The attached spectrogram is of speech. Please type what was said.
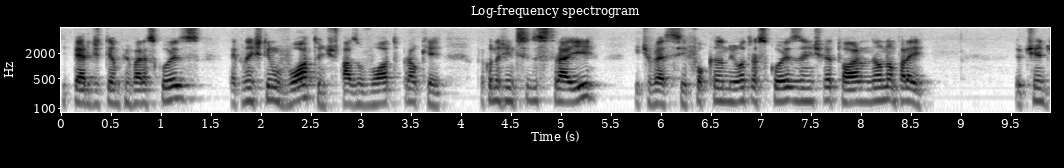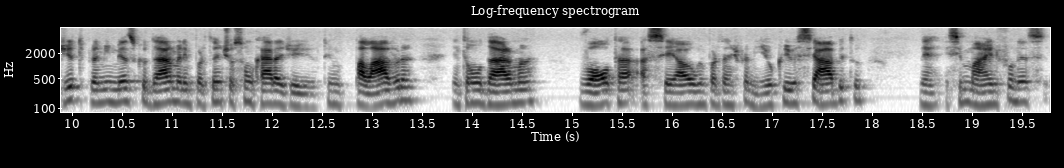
e perde tempo em várias coisas, é quando a gente tem um voto, a gente faz o voto para o quê? Para quando a gente se distrair e estivesse focando em outras coisas, a gente retorna. Não, não, peraí. Eu tinha dito para mim mesmo que o Dharma era importante, eu sou um cara de. Eu tenho palavra, então o Dharma volta a ser algo importante para mim. Eu crio esse hábito, né, esse mindfulness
